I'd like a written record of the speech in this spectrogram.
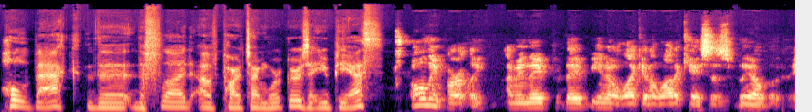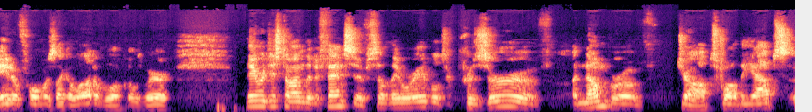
hold back the the flood of part-time workers at UPS? Only partly. I mean, they they you know like in a lot of cases, you know, 804 was like a lot of locals where they were just on the defensive, so they were able to preserve a number of jobs while the abs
